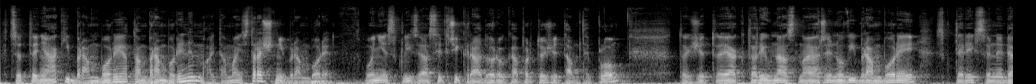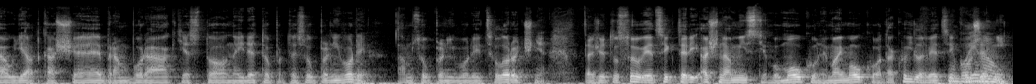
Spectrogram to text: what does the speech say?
chcete nějaký brambory a tam brambory nemají, tam mají strašný brambory. Oni je sklízejí asi třikrát do roka, protože tam teplo, takže to je jak tady u nás na jaře nový brambory, z kterých se nedá udělat kaše, bramborák, těsto, nejde to, protože jsou plný vody. Tam jsou plný vody celoročně. Takže to jsou věci, které až na místě, bo mouku, nemají mouku a takovéhle věci, Nebo koření. Jinou.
